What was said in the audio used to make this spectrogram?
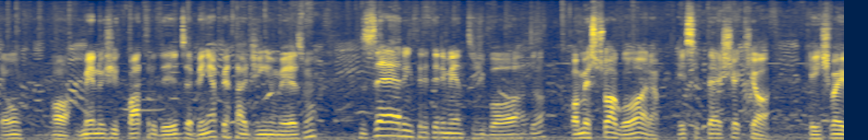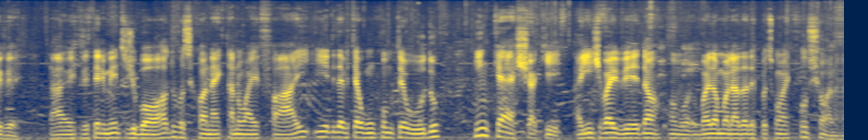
Então, ó, menos de quatro dedos, é bem apertadinho mesmo. Zero entretenimento de bordo. Começou agora esse teste aqui, ó, que a gente vai ver. Tá? O entretenimento de bordo, você conecta no Wi-Fi e ele deve ter algum conteúdo em cache aqui. A gente vai ver, dá- vai dar uma olhada depois como é que funciona.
